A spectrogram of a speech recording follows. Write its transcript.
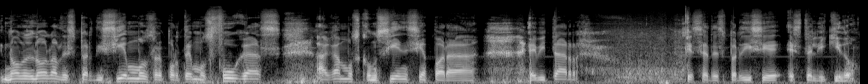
no, no la desperdiciemos, reportemos fugas, hagamos conciencia para evitar que se desperdicie este líquido.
